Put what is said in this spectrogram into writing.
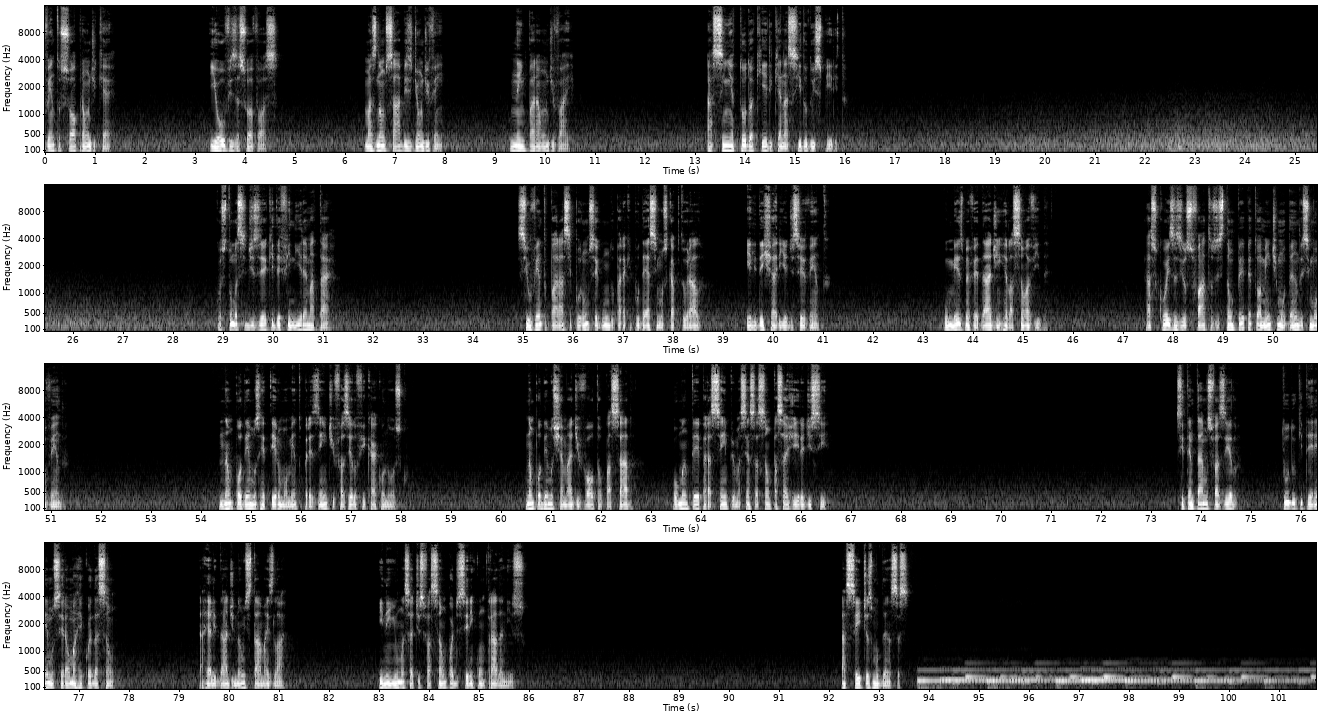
vento sopra onde quer, e ouves a sua voz, mas não sabes de onde vem, nem para onde vai. Assim é todo aquele que é nascido do Espírito. Costuma-se dizer que definir é matar. Se o vento parasse por um segundo para que pudéssemos capturá-lo, ele deixaria de ser vento. O mesmo é verdade em relação à vida. As coisas e os fatos estão perpetuamente mudando e se movendo. Não podemos reter o momento presente e fazê-lo ficar conosco não podemos chamar de volta ao passado ou manter para sempre uma sensação passageira de si. Se tentarmos fazê-lo, tudo o que teremos será uma recordação. A realidade não está mais lá. E nenhuma satisfação pode ser encontrada nisso. Aceite as mudanças.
